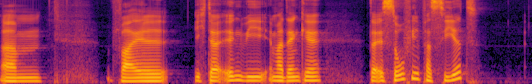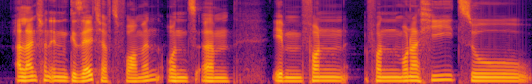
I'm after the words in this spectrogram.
Ähm, weil ich da irgendwie immer denke, da ist so viel passiert, allein schon in Gesellschaftsformen und ähm, eben von, von Monarchie zu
